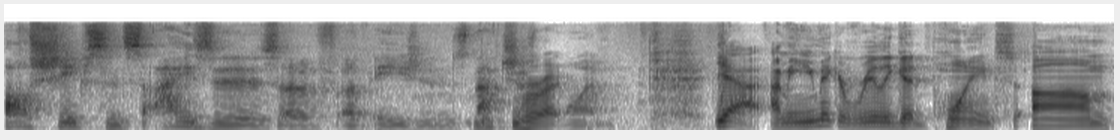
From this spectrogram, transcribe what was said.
all shapes and sizes of, of Asians, not just Right. one. Yeah, I mean, you make a really good point. Um,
